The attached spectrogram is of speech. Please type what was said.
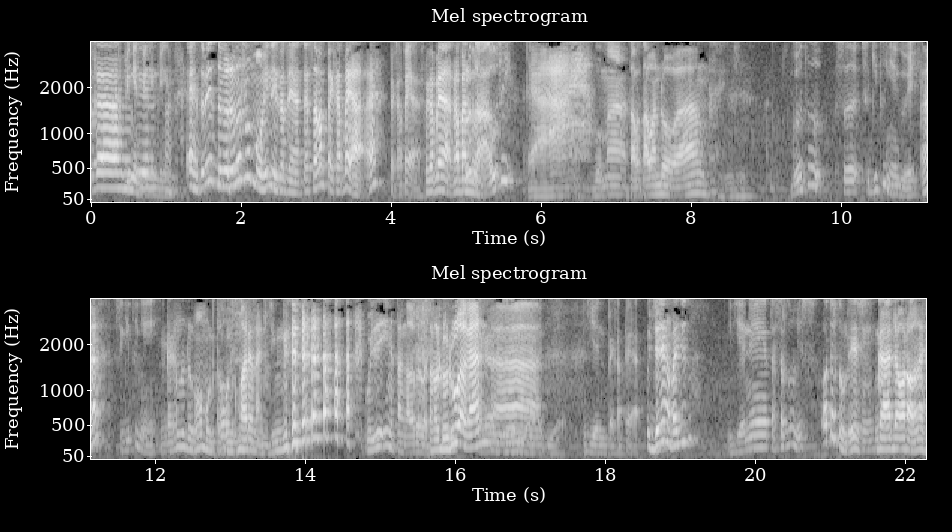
kah Pingin, mungkin? pingin, pingin. Ah, Eh, tapi denger-denger lu mau ini katanya tes apa PKPA? Eh? PKP ya PKPA kapan lu tuh? tahu sih Ya, gua mah tahu-tahuan doang. anjing gue tuh se- segitunya gue Hah? segitunya ya Enggak kan lu udah ngomong Oh. kemarin anjing. gue jadi inget tanggal berapa? Tanggal 22 kan? Gue- Nah. ujian PKPA Ujiannya ngapain sih tuh? ujiannya tes tertulis Oh tertulis, Hmm. nggak ada oralnya?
